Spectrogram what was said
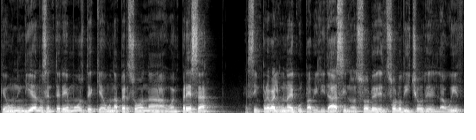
que un día nos enteremos de que a una persona o empresa, sin prueba alguna de culpabilidad, sino el solo, el solo dicho de la UIF,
